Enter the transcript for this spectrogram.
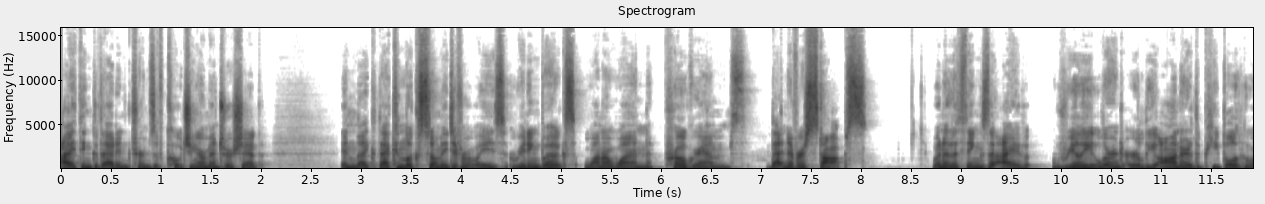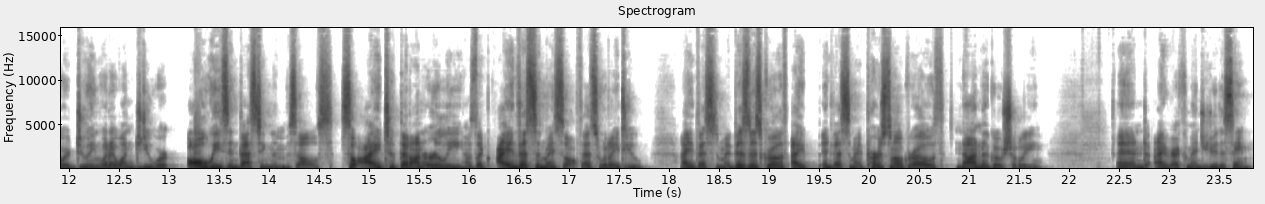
I think of that in terms of coaching or mentorship. And like that can look so many different ways reading books, one on one programs, that never stops. One of the things that I've really learned early on are the people who are doing what I wanted to do were always investing themselves. So I took that on early. I was like, I invest in myself. That's what I do. I invest in my business growth. I invest in my personal growth non negotiably. And I recommend you do the same.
